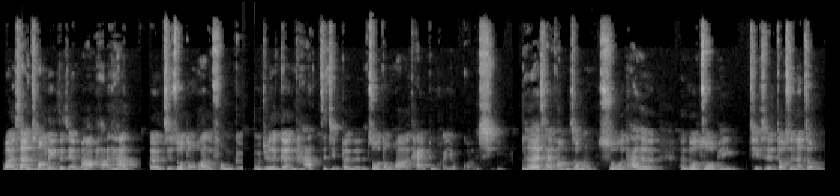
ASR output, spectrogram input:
完山创立这件 MAPA，他呃制作动画的风格，我觉得跟他自己本人做动画的态度很有关系。他在采访中说，他的很多作品其实都是那种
